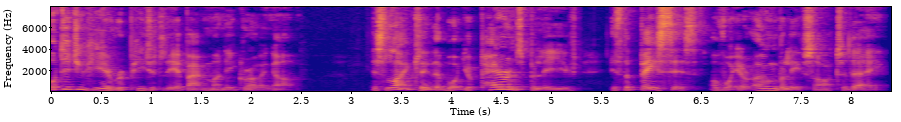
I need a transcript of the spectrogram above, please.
what did you hear repeatedly about money growing up? It's likely that what your parents believed is the basis of what your own beliefs are today.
